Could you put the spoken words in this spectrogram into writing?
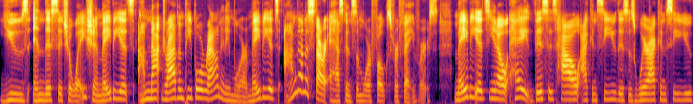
Use in this situation. Maybe it's I'm not driving people around anymore. Maybe it's I'm going to start asking some more folks for favors. Maybe it's, you know, hey, this is how I can see you. This is where I can see you.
